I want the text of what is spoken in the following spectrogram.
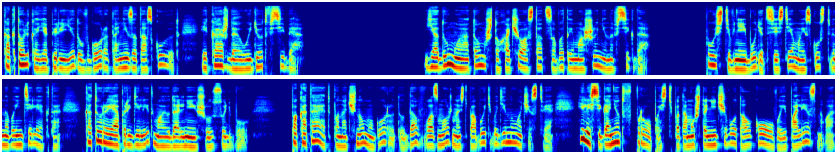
Как только я перееду в город, они затаскуют, и каждая уйдет в себя. Я думаю о том, что хочу остаться в этой машине навсегда — Пусть в ней будет система искусственного интеллекта, которая определит мою дальнейшую судьбу. Покатает по ночному городу, дав возможность побыть в одиночестве, или сиганет в пропасть, потому что ничего толкового и полезного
